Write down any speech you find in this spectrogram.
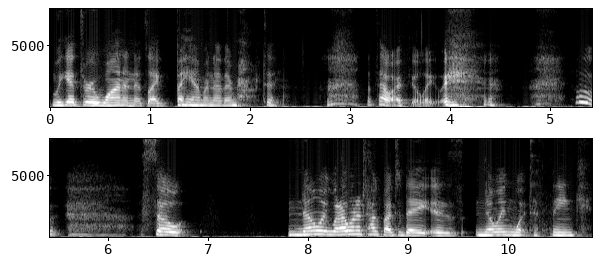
we get through one and it's like, bam, another mountain. That's how I feel lately. so, knowing what I want to talk about today is knowing what to think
